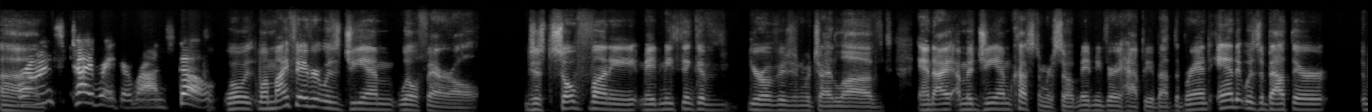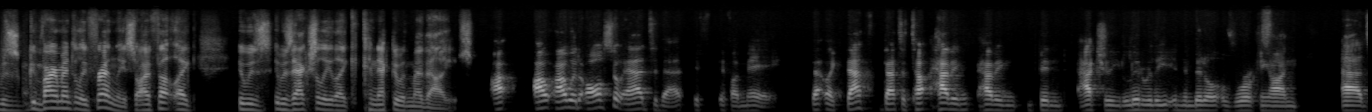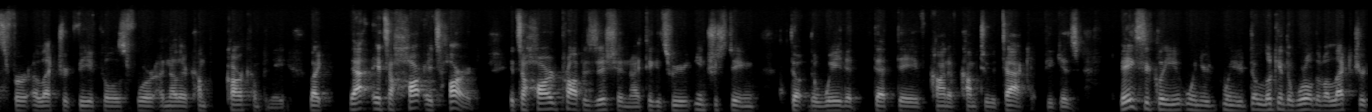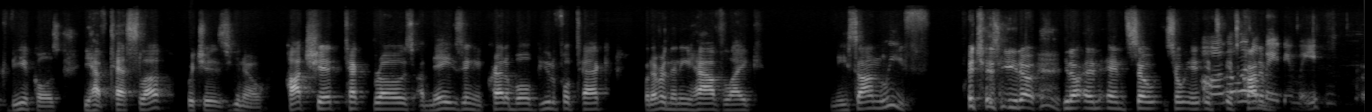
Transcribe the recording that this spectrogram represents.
Um, Bronze tiebreaker, Bronze, go. what was well, my favorite was GM Will Ferrell. Just so funny, made me think of Eurovision, which I loved. And I, I'm a GM customer, so it made me very happy about the brand. And it was about their, it was environmentally friendly. So I felt like it was, it was actually like connected with my values. I, I would also add to that, if, if I may, that like that that's a tough having having been actually literally in the middle of working on ads for electric vehicles for another com- car company like that. It's a hard. It's hard. It's a hard proposition. I think it's very interesting the, the way that that they've kind of come to attack it because basically when you're when you're looking at the world of electric vehicles, you have Tesla, which is you know hot shit, tech bros, amazing, incredible, beautiful tech, whatever. And then you have like Nissan Leaf, which is you know you know and and so so it, it's oh, it's kind of baby leaf.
